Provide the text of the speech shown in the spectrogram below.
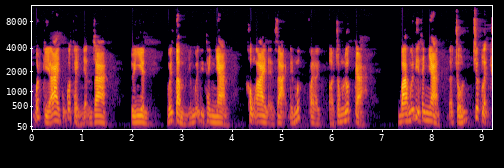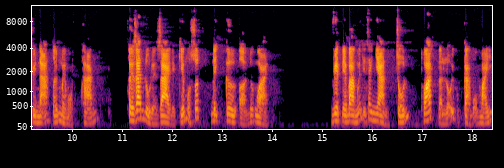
bất kỳ ai cũng có thể nhận ra. Tuy nhiên, với tầm như Nguyễn Thị Thanh Nhàn, không ai lại dại đến mức phải ở trong nước cả. Bà Nguyễn Thị Thanh Nhàn đã trốn trước lệnh truy nã tới 11 tháng, thời gian đủ để dài để kiếm một suất định cư ở nước ngoài. Việc để bà Nguyễn Thị Thanh Nhàn trốn thoát là lỗi của cả bộ máy,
